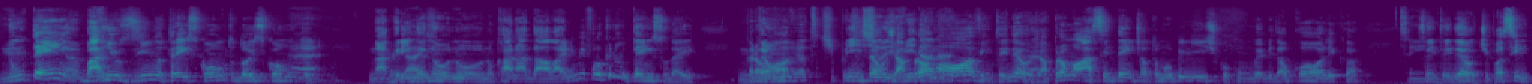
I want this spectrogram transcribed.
Não tem, barrilzinho, 3 conto, 2 conto. É. Na É gringa, verdade. no, no, no Canadá lá, ele me falou que não tem isso daí. Então, Promove outro tipo de então já de vida, né? promove, entendeu? É. Já promove acidente automobilístico com bebida alcoólica. Sim. Você entendeu? Tipo assim,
